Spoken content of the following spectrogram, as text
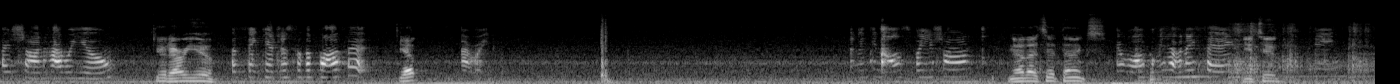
Hi, Sean. How are you? Good. How are you? I think you're just for the profit. Yep. All right. Anything else for you, Sean? No, that's it. Thanks. You're welcome. You have a nice day. You too. Thanks.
